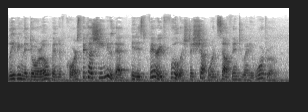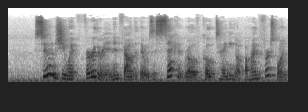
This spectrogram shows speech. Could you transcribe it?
leaving the door open, of course, because she knew that it is very foolish to shut oneself into any wardrobe. Soon she went further in and found that there was a second row of coats hanging up behind the first one.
